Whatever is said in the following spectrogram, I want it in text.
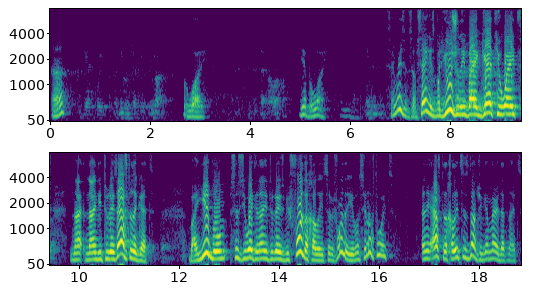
for. Huh? You have to wait, for you have to wait three months. But why? Is that halacha? Yeah, but why? Same reason. Same reason. So I'm saying is, but usually by a get you wait 92 days after the get. By yibum, since you waited 92 days before the chalitza, before the yibum, so you don't have to wait. And after the chalitza is done, you get married that night.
